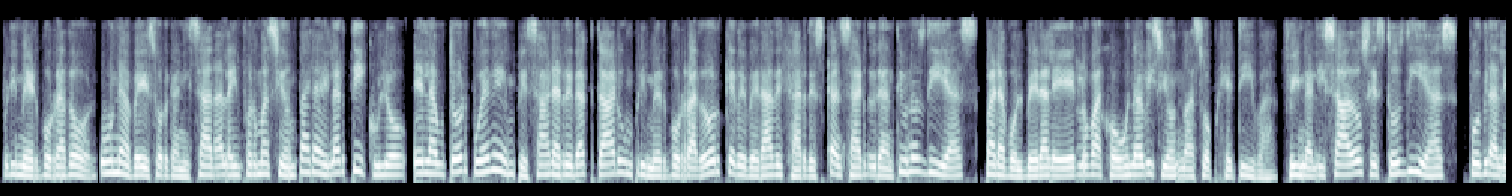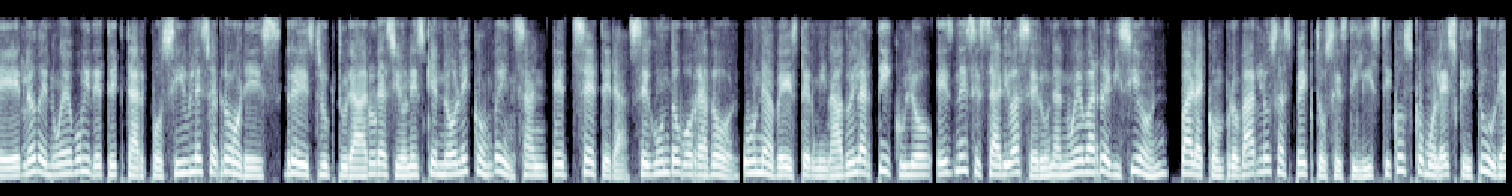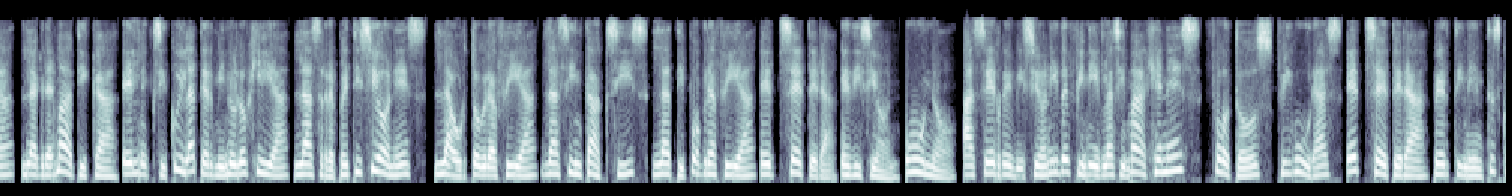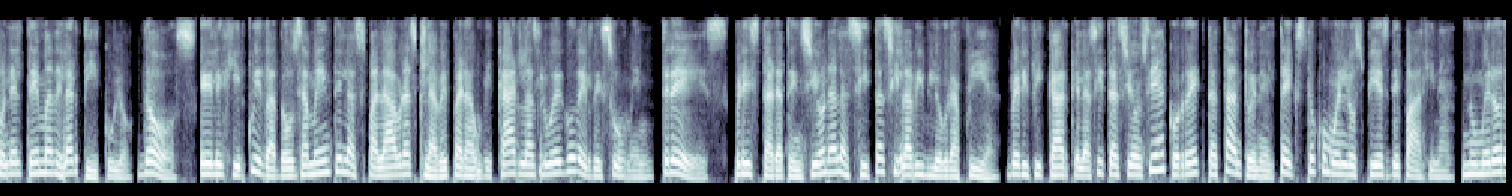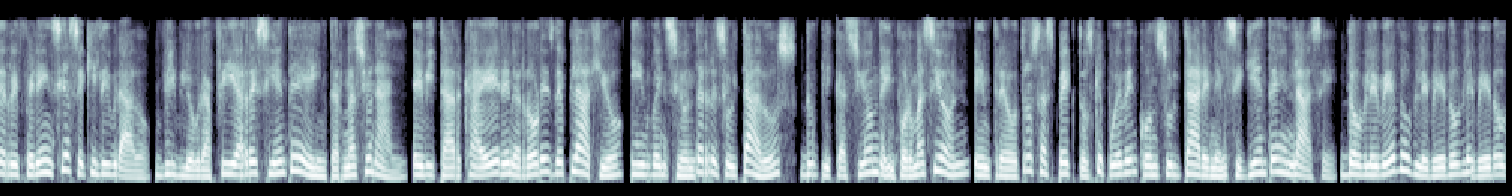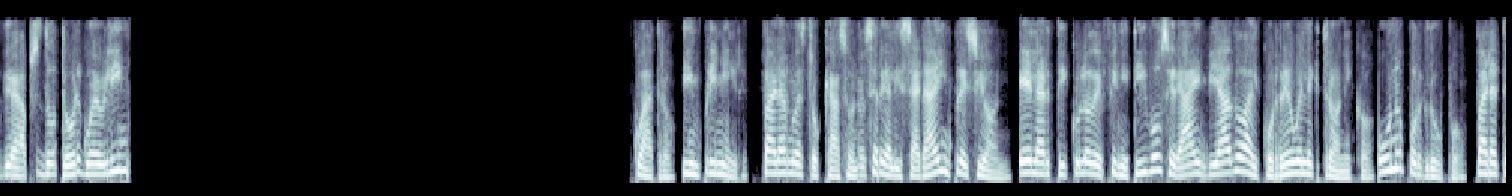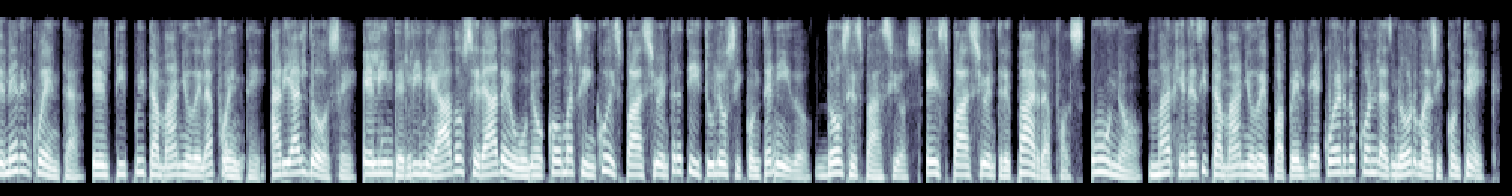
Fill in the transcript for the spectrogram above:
Primer borrador. Una vez organizada la información para el artículo, el autor puede empezar a redactar un primer borrador que deberá dejar descansar durante unos días, para volver a leerlo bajo una visión más objetiva. Finalizados estos días, podrá leerlo de nuevo y detectar posibles errores, reestructurar oraciones que no le convenzan, etc. Segundo borrador. Una vez terminado el artículo, es necesario hacer una nueva revisión, para comprobar los aspectos estilísticos como la escritura la gramática, el léxico y la terminología, las repeticiones, la ortografía, la sintaxis, la tipografía, etc. Edición 1. Hacer revisión y definir las imágenes, fotos, figuras, etc. pertinentes con el tema del artículo. 2. Elegir cuidadosamente las palabras clave para ubicarlas luego del resumen. 3. Prestar atención a las citas y la bibliografía. Verificar que la citación sea correcta tanto en el texto como en los pies de página. Número de referencias equilibrado. Bibliografía reciente e internacional. Evitar caer en errores de plagio, invención de resultados, duplicación de información, entre otros aspectos que pueden consultar en el siguiente enlace. www.apps.org 4. Imprimir. Para nuestro caso no se realizará impresión. El artículo definitivo será enviado al correo electrónico, uno por grupo. Para tener en cuenta, el tipo y tamaño de la fuente. Arial 12. El interlineado será de 1,5 espacio entre títulos y contenido. 2 espacios. Espacio entre párrafos. 1. Márgenes y tamaño de papel de acuerdo con las normas y con TEC.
